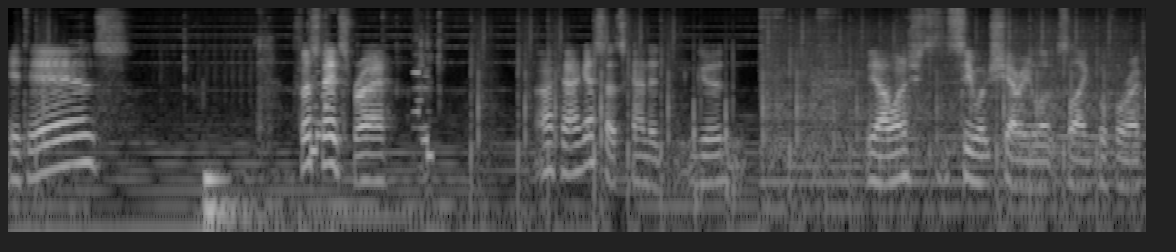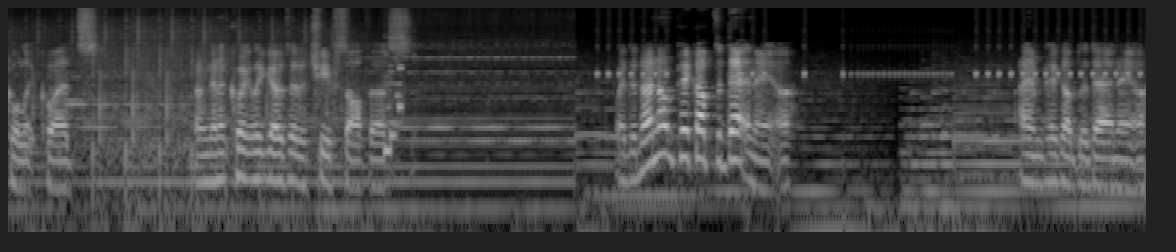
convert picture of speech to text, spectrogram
It is... First aid spray. Okay, I guess that's kind of good. Yeah, I want to see what Sherry looks like before I call it quits. I'm gonna quickly go to the chief's office. Wait, did I not pick up the detonator? I didn't pick up the detonator.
